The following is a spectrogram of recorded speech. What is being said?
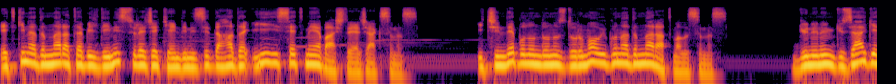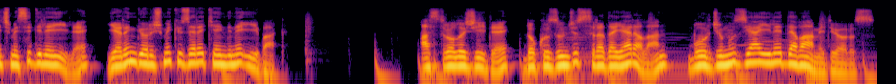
Etkin adımlar atabildiğiniz sürece kendinizi daha da iyi hissetmeye başlayacaksınız. İçinde bulunduğunuz duruma uygun adımlar atmalısınız. Gününün güzel geçmesi dileğiyle, yarın görüşmek üzere kendine iyi bak. Astrolojide 9. sırada yer alan burcumuz Yay ile devam ediyoruz.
